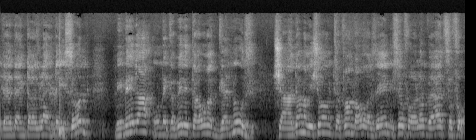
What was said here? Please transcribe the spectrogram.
את הידיים, את הרגליים, את היסוד, ממילא הוא מקבל את האור הגנוז שהאדם הראשון צפם באור הזה מסוף העולם ועד סופו.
